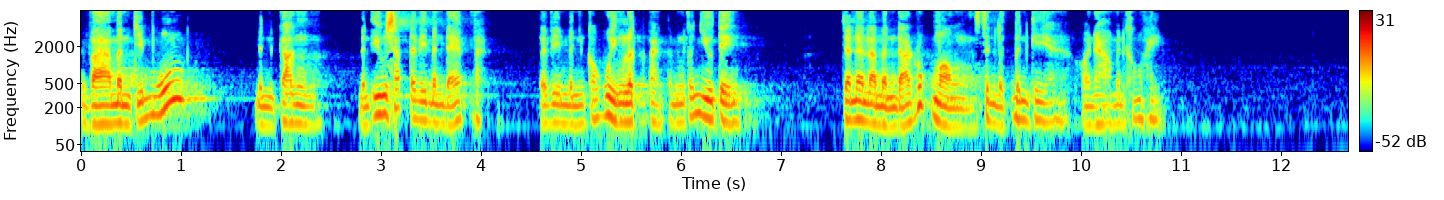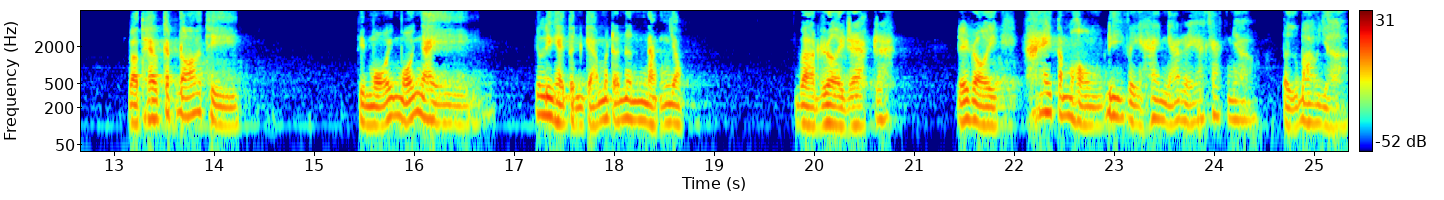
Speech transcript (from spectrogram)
Và mình chỉ muốn mình cần, mình yêu sách tại vì mình đẹp mà. Tại vì mình có quyền lực mà, mình có nhiều tiền. Cho nên là mình đã rút mòn sinh lực bên kia. Hồi nào mình không hay. Và theo cách đó thì thì mỗi mỗi ngày cái liên hệ tình cảm nó trở nên nặng nhọc và rời rạc ra. Để rồi hai tâm hồn đi về hai ngã rẽ khác nhau từ bao giờ.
